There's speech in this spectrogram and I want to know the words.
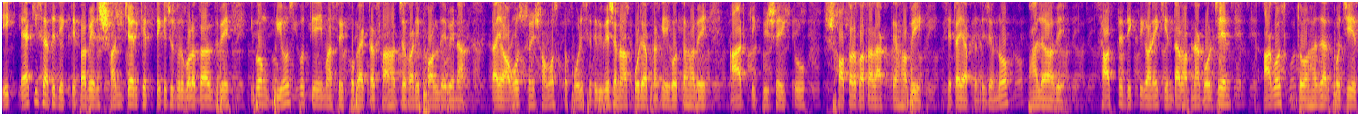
এক- একই সাথে দেখতে পাবেন সঞ্চয়ের ক্ষেত্রে কিছু দুর্বলতা আসবে এবং বৃহস্পতি বৃহস্পতি এই মাসে খুব একটা সাহায্যকারী ফল দেবে না। তাই অবশ্যই সমস্ত পরিস্থিতি বিবেচনা করে আপনাকে এগোতে হবে। আর্থিক বিষয়ে একটু সতর্কতা রাখতে হবে। সেটাই আপনাদের জন্য ভালো হবে। স্বাস্থ্যের দিক থেকে অনেক চিন্তা ভাবনা করছেন। আগস্ট দু হাজার পঁচিশ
